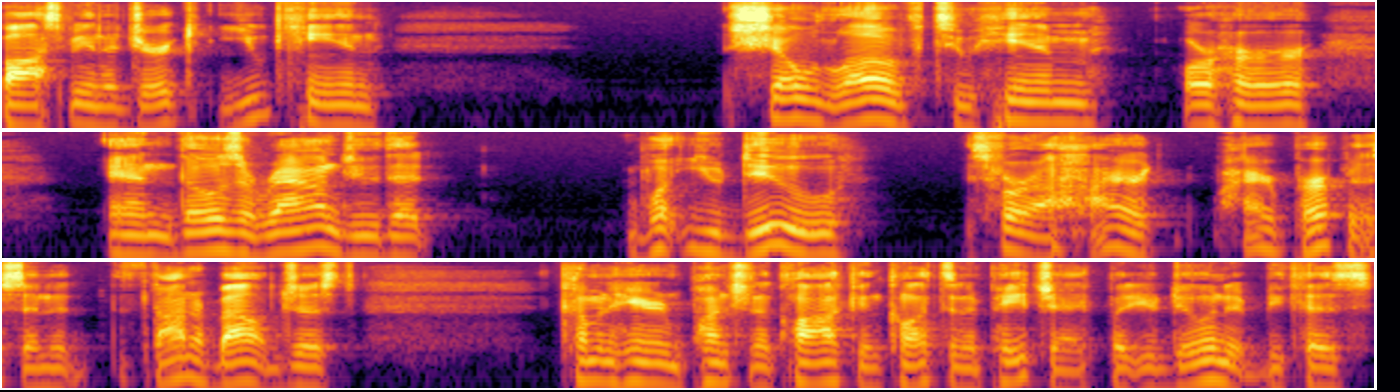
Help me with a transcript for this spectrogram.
boss being a jerk, you can show love to him or her and those around you that what you do is for a higher higher purpose and it's not about just coming here and punching a clock and collecting a paycheck but you're doing it because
